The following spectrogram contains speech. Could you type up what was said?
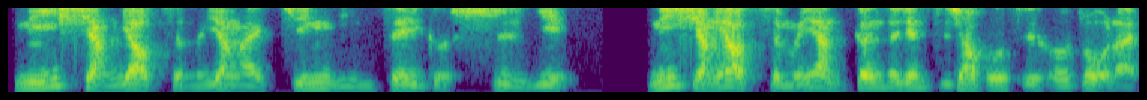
你想要怎么样来经营这个事业，你想要怎么样跟这间直销公司合作来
